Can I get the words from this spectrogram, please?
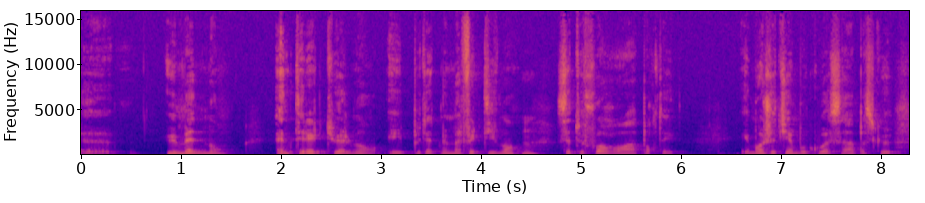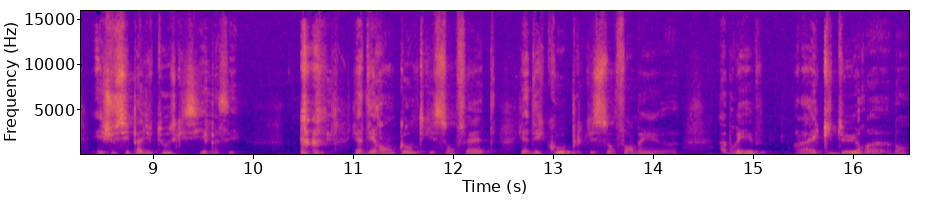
euh, humainement, intellectuellement et peut-être même affectivement, mm. cette foire aura apporté. Et moi, je tiens beaucoup à ça parce que. Et je ne sais pas du tout ce qui s'y est passé. il y a des rencontres qui sont faites, il y a des couples qui se sont formés euh, à Brive. Voilà, et qui durent. Euh, bon.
